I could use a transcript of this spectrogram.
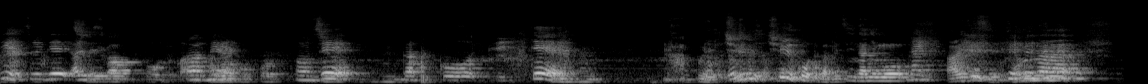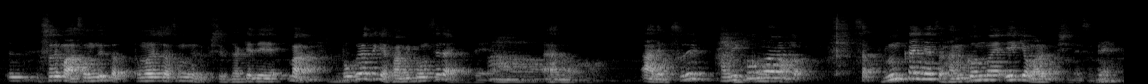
で、それで、あれです中学校とかあね。高あ校で、学校行って、中中高とか別に何も。あれですよ。そんな それも遊んでた友達と遊んでたりしてるだけでまあ僕らの時はファミコン世代なんでああのあでもそれファミコンはさ分解のやつはファミコンの影響もあるかもしれないですよね。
